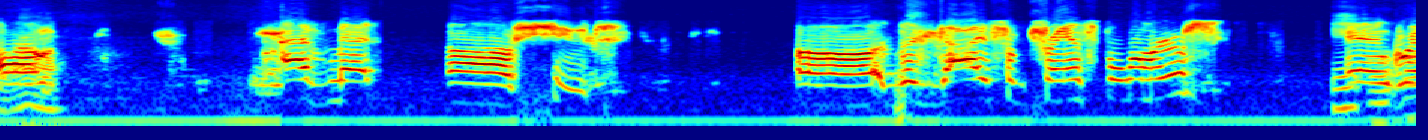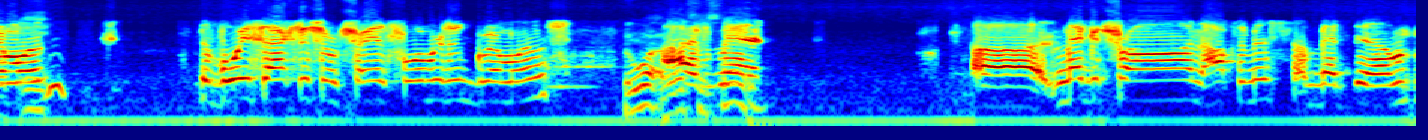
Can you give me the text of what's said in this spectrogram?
Um, I've met, uh, shoot, uh, the guys from Transformers and Gremlins, the voice actors from Transformers and Gremlins. Who? What? I've What's his name? met uh, Megatron, Optimus. I've met them.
